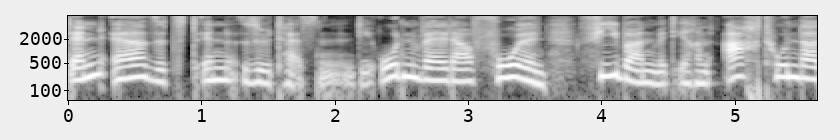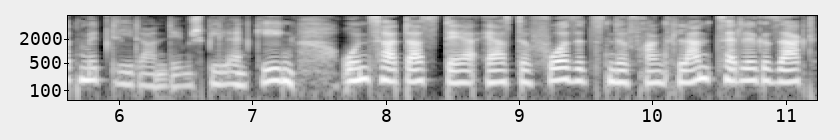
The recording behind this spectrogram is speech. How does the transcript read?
denn er sitzt in Südhessen. Die Odenwälder Fohlen fiebern mit ihren 800 Mitgliedern dem Spiel entgegen. Uns hat das der erste Vorsitzende Frank Landzettel gesagt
